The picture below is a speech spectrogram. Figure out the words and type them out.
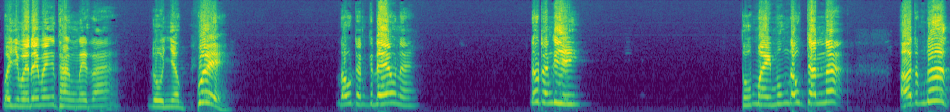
Bây giờ mày đem mấy cái thằng này ra. Đồ nhà quê. Đấu tranh cái đéo nè. Đấu tranh cái gì? Tụi mày muốn đấu tranh á, Ở trong nước.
